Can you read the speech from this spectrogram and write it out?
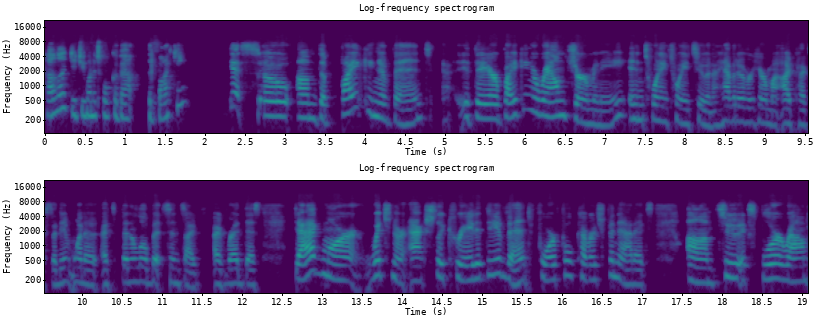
Carla, did you want to talk about the biking? Yes, so um, the biking event, eh, they're biking around Germany in 2022, and I have it over here on my iPad because I didn't want to. It's been a little bit since I've I've read this. Dagmar Witchner actually created the event for Full Coverage Fanatics um, to explore around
